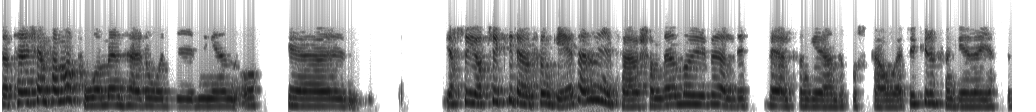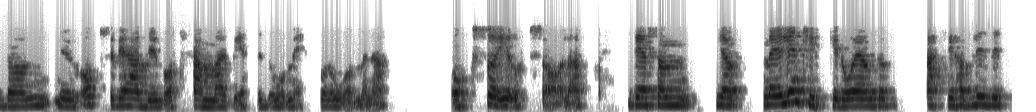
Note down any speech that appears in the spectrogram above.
Så att här kämpar man på med den här rådgivningen och eh, alltså jag tycker den fungerar ungefär som den var ju väldigt väl fungerande på SCAO. Jag tycker den fungerar jättebra nu också. Vi hade ju gott samarbete då med ekonomerna också i Uppsala. Det som jag möjligen tycker då ändå att vi har blivit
